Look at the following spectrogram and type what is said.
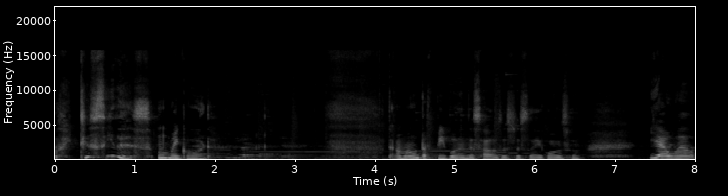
Like, do you see this? Oh my god The amount of people in this house is just like also. Yeah, well.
